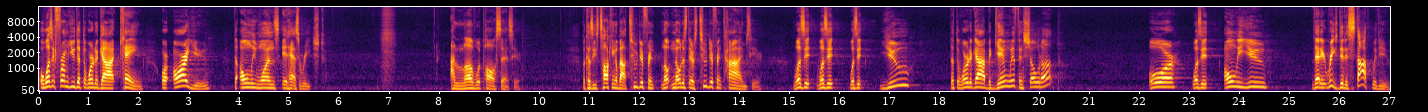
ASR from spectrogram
"Or was it from you that the word of God came, or are you the only ones it has reached?" I love what Paul says here. Because he's talking about two different notice there's two different times here was it, was it, was it you that the Word of God began with and showed up? Or was it only you that it reached? Did it stop with you?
